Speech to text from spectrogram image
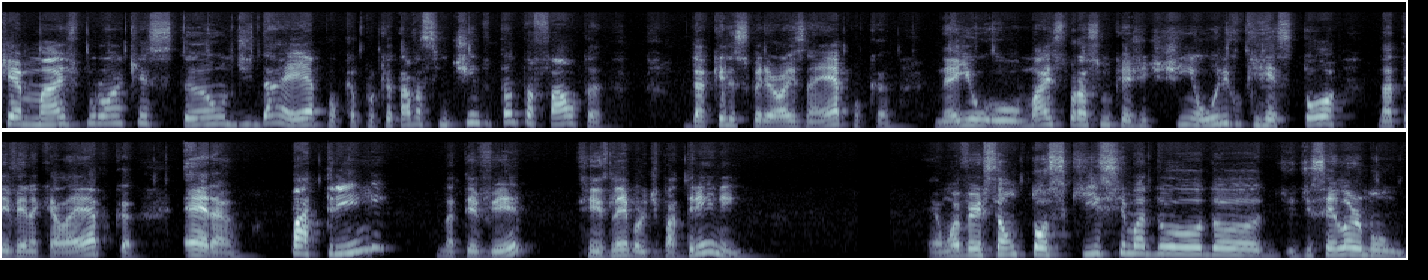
que é mais por uma questão de da época, porque eu tava sentindo tanta falta daqueles super-heróis na época, né? E o, o, mais próximo que a gente tinha, o único que restou na TV naquela época era Patrine na TV. Vocês lembram de Patrine? É uma versão tosquíssima do, do de Sailor Moon,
